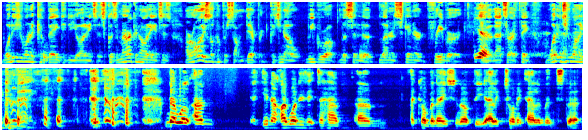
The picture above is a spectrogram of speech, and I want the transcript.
What did you want to convey to the audiences? Because American audiences are always looking for something different. Because you know we grew up listening to Lynyrd Skynyrd, Freebird. Yeah, you know, that's our thing. What did you want to convey? no, well, um, you know, I wanted it to have um, a combination of the electronic elements that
